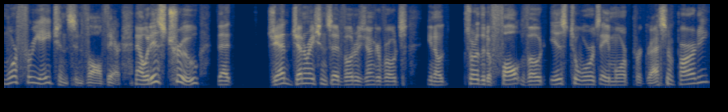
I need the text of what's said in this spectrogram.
more free agents involved there. Now it is true that gen, generation z voters younger votes you know sort of the default vote is towards a more progressive party.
